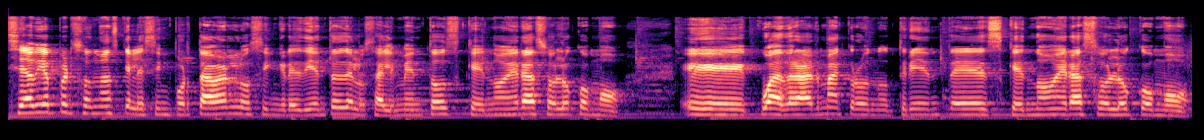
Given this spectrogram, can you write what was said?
sí había personas que les importaban los ingredientes de los alimentos, que no era solo como eh, cuadrar macronutrientes, que no era solo como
